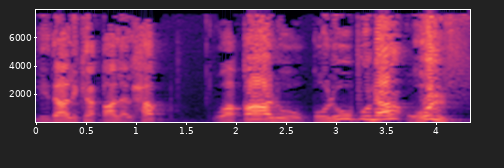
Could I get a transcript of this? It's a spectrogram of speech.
لذلك قال الحق وقالوا قلوبنا غلف.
